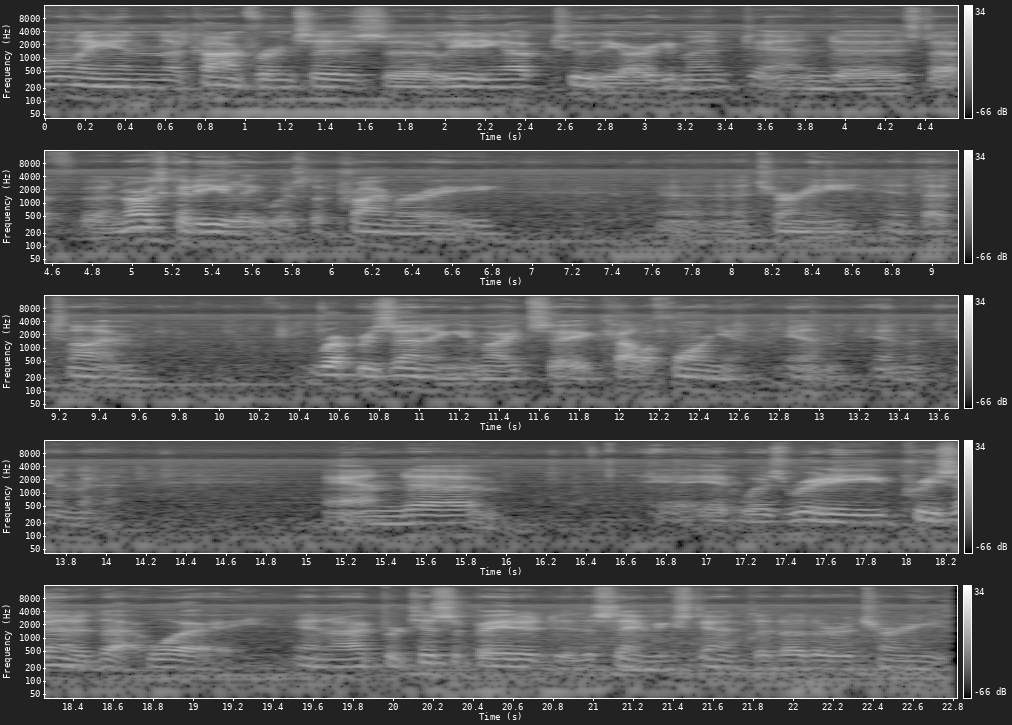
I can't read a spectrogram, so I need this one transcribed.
only in the conferences uh, leading up to the argument and uh, stuff. Uh, Northcutt Ely was the primary uh, attorney at that time, representing, you might say, California in, in, in that. And uh, it was really presented that way. And I participated to the same extent that other attorneys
